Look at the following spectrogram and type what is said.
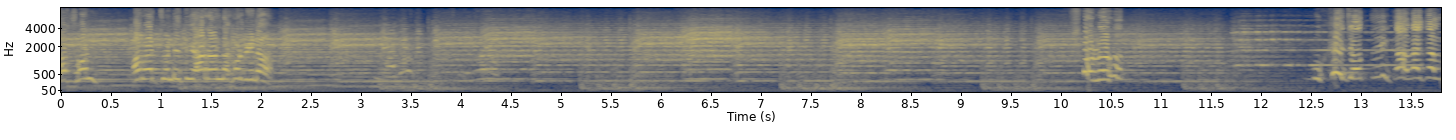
আর শোন আমার জন্য তুই আর রান্না করবি না। শোনো, মুখে যতই গালাগাল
